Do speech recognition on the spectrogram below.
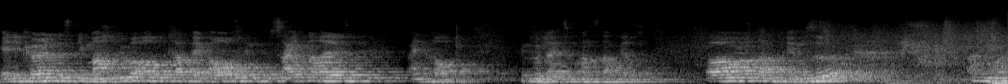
Eddie Curran ist die Macht überhaupt, gerade bergauf, im Seitenhalt, ein Traum im Vergleich zum Hans Dampfers. Und dann Bremse, einmal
